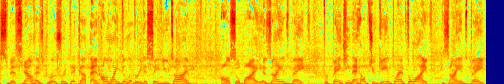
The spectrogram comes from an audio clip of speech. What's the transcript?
Smith's now has grocery pickup and online delivery to save you time. Also by Zions Bank. For banking that helps you game plan for life, Zions Bank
